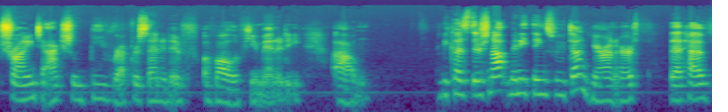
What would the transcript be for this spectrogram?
trying to actually be representative of all of humanity. Um, because there's not many things we've done here on Earth that have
